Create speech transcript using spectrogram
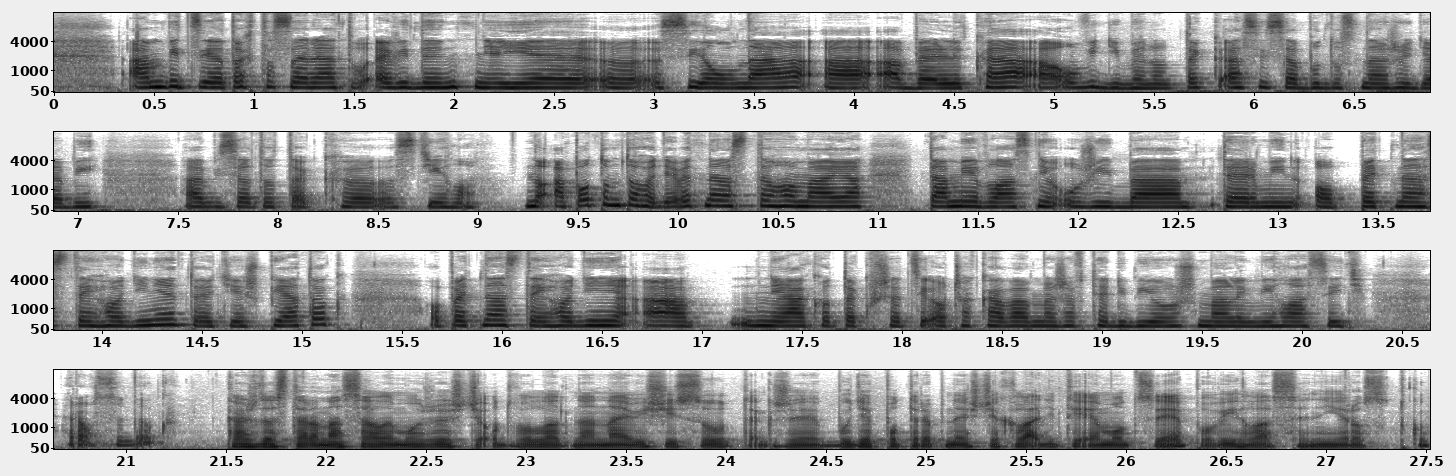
ambícia tohto senátu evidentne je e, silná a, a veľká a uvidíme. No tak asi sa budú snažiť, aby, aby sa to tak e, stihlo. No a potom toho 19. mája, tam je vlastne už iba termín o 15. hodine, to je tiež piatok, o 15. hodine a nejako tak všetci očakávame, že vtedy by už mali vyhlásiť rozsudok. Každá strana sa ale môže ešte odvolať na najvyšší súd, takže bude potrebné ešte chladiť tie emócie po vyhlásení rozsudku.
